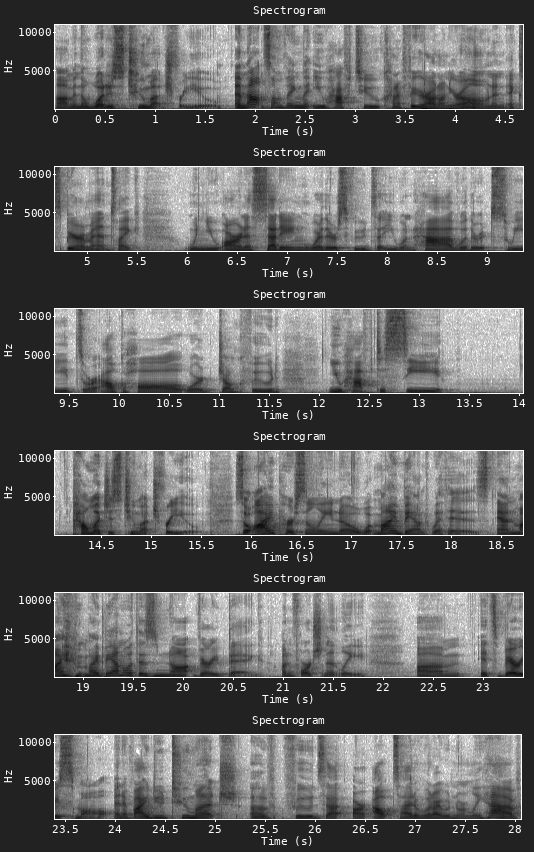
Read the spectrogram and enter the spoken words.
Um, and then what is too much for you? And that's something that you have to kind of figure out on your own and experiment. Like when you are in a setting where there's foods that you wouldn't have, whether it's sweets or alcohol or junk food, you have to see how much is too much for you. So I personally know what my bandwidth is, and my my bandwidth is not very big, unfortunately. Um, it's very small, and if I do too much of foods that are outside of what I would normally have,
